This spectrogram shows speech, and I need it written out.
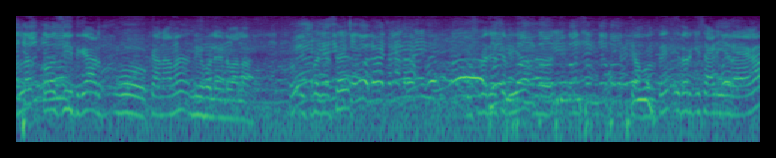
मतलब टॉस जीत गया वो क्या नाम है न्यू हॉलैंड वाला? तो इस वजह से इस वजह से भैया क्या बोलते हैं इधर की साइड ये रहेगा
